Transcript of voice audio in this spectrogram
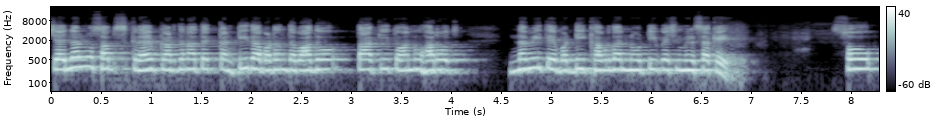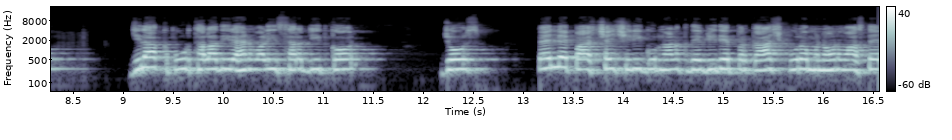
ਚੈਨਲ ਨੂੰ ਸਬਸਕ੍ਰਾਈਬ ਕਰ ਦੇਣਾ ਤੇ ਘੰਟੀ ਦਾ ਬਟਨ ਦਬਾ ਦਿਓ ਤਾਂ ਕਿ ਤੁਹਾਨੂੰ ਹਰ ਰੋਜ਼ ਨਵੀਂ ਤੇ ਵੱਡੀ ਖਬਰ ਦਾ ਨੋਟੀਫਿਕੇਸ਼ਨ ਮਿਲ ਸਕੇ। ਸੋ, ਜ਼ਿਲ੍ਹਾ ਕਪੂਰਥਲਾ ਦੀ ਰਹਿਣ ਵਾਲੀ ਸਰਬਜੀਤ ਕੌਰ, ਜੋ ਪਹਿਲੇ ਪਾਤਸ਼ਾਹੀ ਸ੍ਰੀ ਗੁਰੂ ਨਾਨਕ ਦੇਵ ਜੀ ਦੇ ਪ੍ਰਕਾਸ਼ ਪੁਰਬ ਮਨਾਉਣ ਵਾਸਤੇ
